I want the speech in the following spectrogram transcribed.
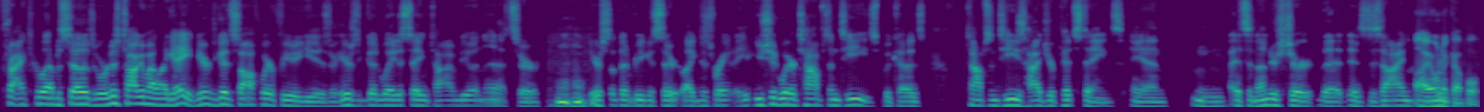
practical episodes. Where we're just talking about like, hey, here's good software for you to use, or here's a good way to save time doing this, or Mhm. here's something for you to consider. Like, just you should wear Thompson tees because Thompson tees hide your pit stains, and Mhm. it's an undershirt that is designed I own a couple.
